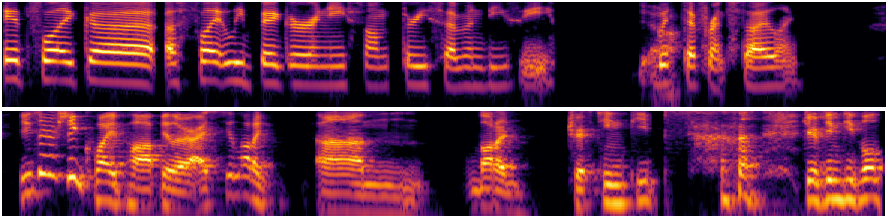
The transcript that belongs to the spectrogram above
it's like a a slightly bigger Nissan 370Z yeah. with different styling. These are actually quite popular. I see a lot of um, a lot of drifting peeps, drifting people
